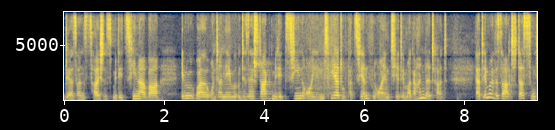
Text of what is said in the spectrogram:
der seines Zeichens Mediziner war im äh, Unternehmen und der sehr stark medizinorientiert und patientenorientiert immer gehandelt hat. Er hat immer gesagt, das, sind,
